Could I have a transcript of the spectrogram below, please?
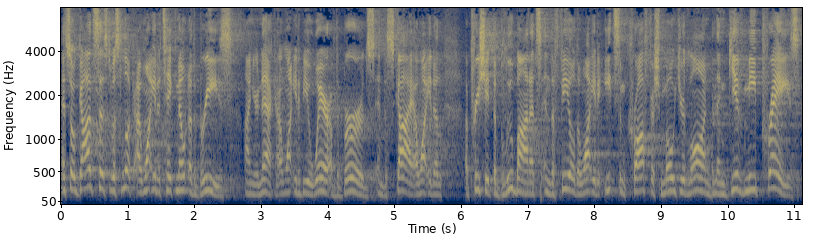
And so God says to us, Look, I want you to take note of the breeze on your neck. I want you to be aware of the birds in the sky. I want you to appreciate the bluebonnets in the field. I want you to eat some crawfish, mow your lawn, and then give me praise.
